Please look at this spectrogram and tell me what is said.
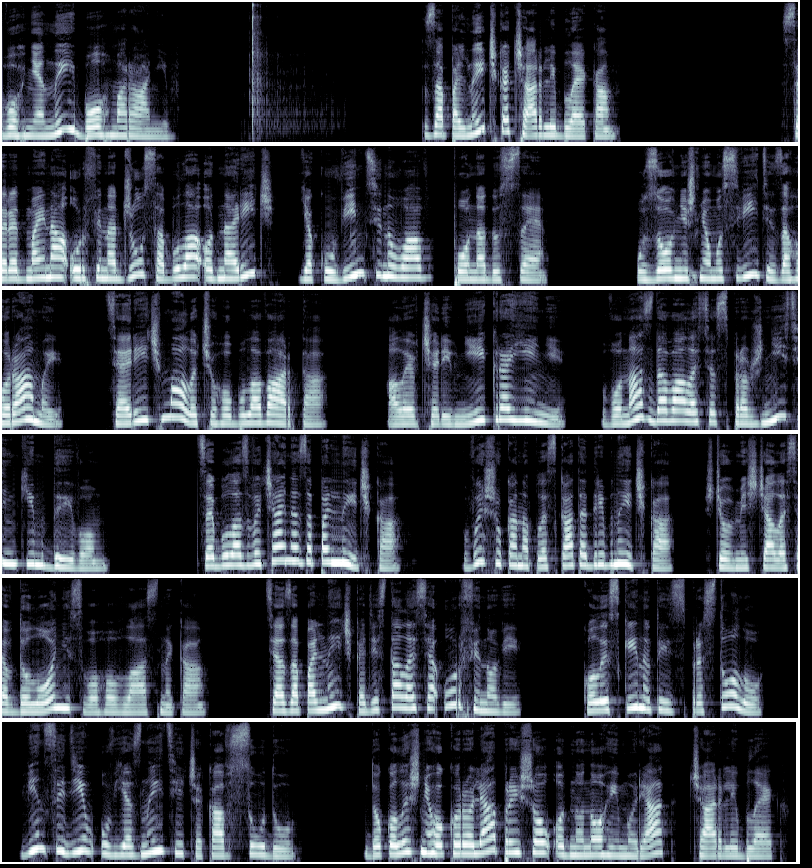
Вогняний бог маранів. Запальничка Чарлі Блека. Серед майна Урфіна Джуса була одна річ, яку він цінував понад усе. У зовнішньому світі за горами ця річ мало чого була варта, але в чарівній країні вона здавалася справжнісіньким дивом. Це була звичайна запальничка, вишукана плеската дрібничка, що вміщалася в долоні свого власника. Ця запальничка дісталася Урфінові. Коли, скинутий з престолу, він сидів у в'язниці й чекав суду. До колишнього короля прийшов одноногий моряк Чарлі Блек.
